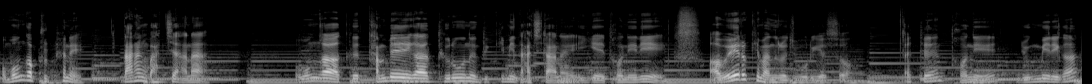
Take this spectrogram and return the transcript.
어, 뭔가 불편해. 나랑 맞지 않아. 어, 뭔가 그 담배가 들어오는 느낌이 나질 않아요. 이게 더닐이 아, 왜 이렇게 만들었는지 모르겠어. 하여튼 더닐 6mm가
